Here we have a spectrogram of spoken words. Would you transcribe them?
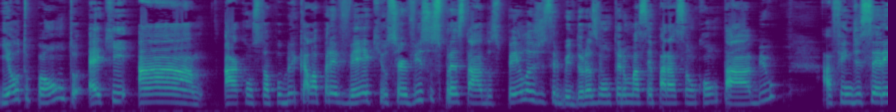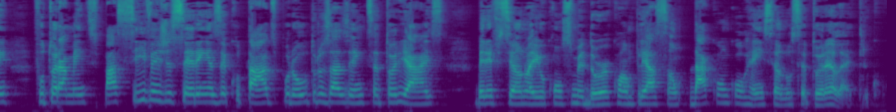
E outro ponto é que a, a consulta pública ela prevê que os serviços prestados pelas distribuidoras vão ter uma separação contábil a fim de serem futuramente passíveis de serem executados por outros agentes setoriais, beneficiando aí o consumidor com a ampliação da concorrência no setor elétrico.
